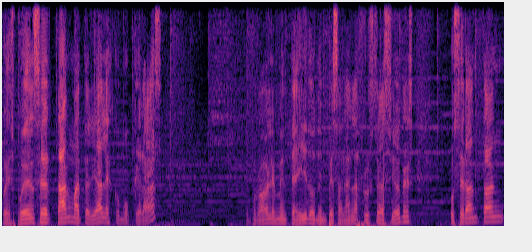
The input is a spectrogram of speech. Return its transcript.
Pues pueden ser tan materiales como querás, probablemente ahí donde empezarán las frustraciones o serán tan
